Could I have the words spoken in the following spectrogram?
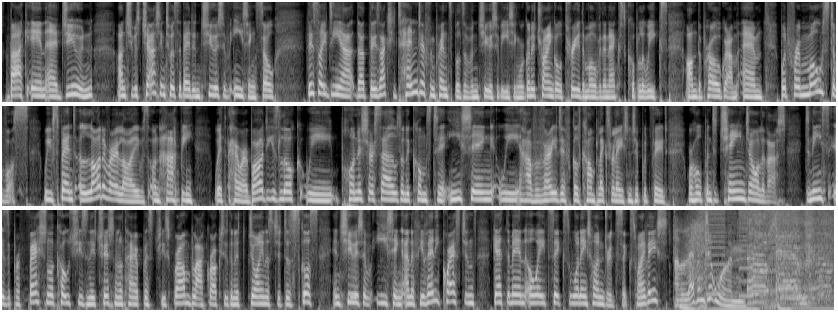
back in uh, June and she was chatting to us about intuitive eating. So, this idea that there's actually 10 different principles of intuitive eating. We're going to try and go through them over the next couple of weeks on the programme. Um, but for most of us, we've spent a lot of our lives unhappy with how our bodies look. We punish ourselves when it comes to eating. We have a very difficult, complex relationship with food. We're hoping to change all of that. Denise is a professional coach. She's a nutritional therapist. She's from Blackrock. She's going to join us to discuss intuitive eating. And if you have any questions, get them in 086 1800 658. 11 to 1.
